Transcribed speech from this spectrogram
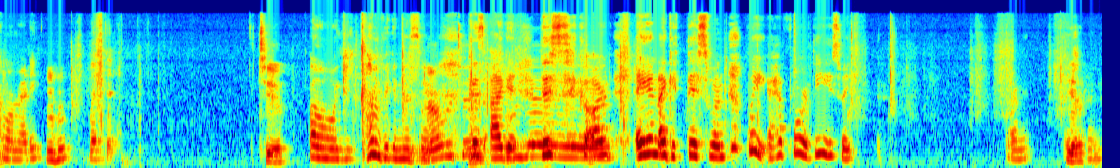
Come on, ready? Mm-hmm. Lift it. Two. Oh, I'm picking this one. Two. Because I get Oh, yay. this card and I get this one. Wait, I have four of these. Wait. Darn it. Yeah. one.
